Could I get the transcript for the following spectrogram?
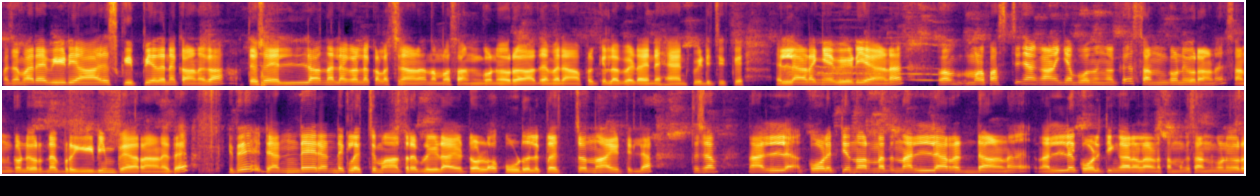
മച്ചന്മാരെ വീഡിയോ ആരും സ്കിപ്പ് ചെയ്ത് തന്നെ കാണുക. അത്യാവശ്യം എല്ലാം നല്ല നല്ല കളക്ഷനാണ് നമ്മളെ സൺകൊണൂർ അതേമാതിരി ആഫ്രിക്കൻ ലബേഡ് അതിന്റെ ഹാൻഡ് ഫീഡ് ചിക്ക് എല്ലാം അടങ്ങിയ വീഡിയോ ആണ്. അപ്പം നമ്മൾ ഫസ്റ്റ് ഞാൻ കാണിക്കാൻ പോകുന്നത് നിങ്ങൾക്ക് സൺകൊണൂറാണ് സൺകൊണൂറിന്റെ ബ്രീഡിംഗ് പെയറാണിത് ഇത് രണ്ടേ രണ്ട് ക്ലച്ച് മാത്രമേ ബ്രീഡായിട്ടുള്ളൂ കൂടുതൽ ക്ലച്ചൊന്നും ആയിട്ടില്ല. അത്യാവശ്യം നല്ല ക്വാളിറ്റി എന്ന് പറഞ്ഞത് നല്ല റെഡാണ് നല്ല ക്വാളിറ്റിയും കാര്യങ്ങളാണ്. നമുക്ക് സൺകൊണൂർ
